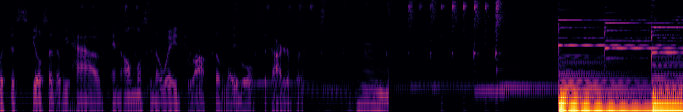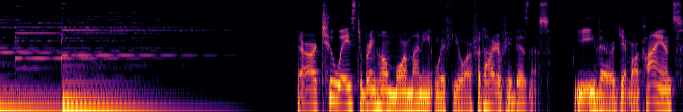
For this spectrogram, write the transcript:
with the skill set that we have and almost in a way drop the label photographer? Hmm. There are two ways to bring home more money with your photography business. You either get more clients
